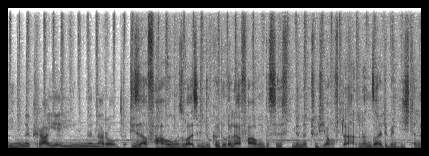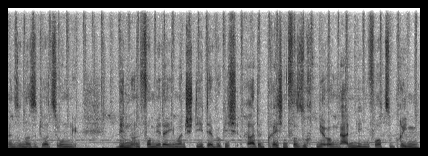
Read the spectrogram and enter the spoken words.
inne kraje i inne narody. Diese Erfahrung, also als interkulturelle Erfahrung, das hilft mir natürlich auch auf der anderen Seite, wenn ich dann in so einer Situation bin und vor mir da jemand steht, der wirklich radebrechend versucht, mir irgendein Anliegen vorzubringen.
